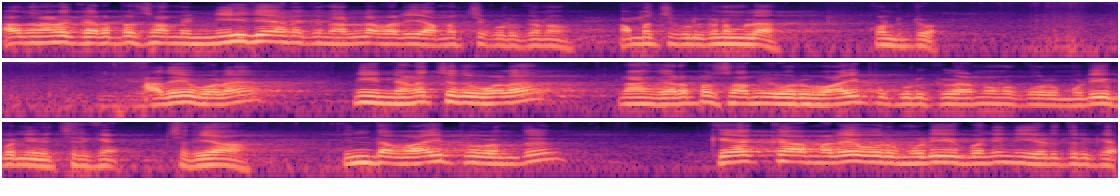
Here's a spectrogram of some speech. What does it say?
அதனால் கருப்பசாமி நீதே எனக்கு நல்ல வழியை அமைச்சு கொடுக்கணும். அமைச்சு கொடுக்கணும்ல? கொண்டுட்டு வா. அதே போல் நீ நினச்சது போல் நான் கருப்பசாமி ஒரு வாய்ப்பு கொடுக்கலான்னு உனக்கு ஒரு முடிவு பண்ணி வச்சுருக்கேன். சரியா? இந்த வாய்ப்பு வந்து கேட்காமலே ஒரு முடிவு பண்ணி நீ எடுத்திருக்க.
